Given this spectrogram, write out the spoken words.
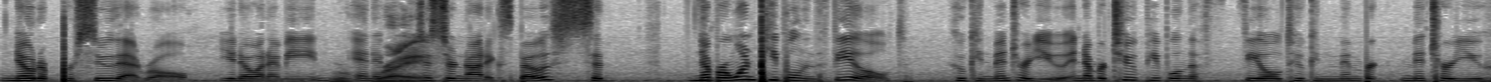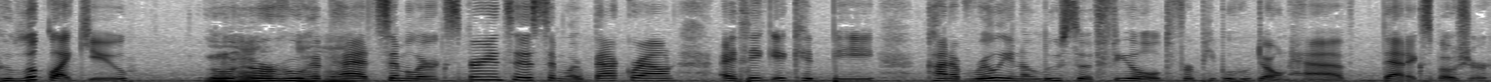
know to pursue that role. You know what I mean? And if right. you just are not exposed to number one, people in the field who can mentor you, and number two, people in the field who can member, mentor you who look like you. Mm-hmm, or, or, who mm-hmm. have had similar experiences, similar background. I think it could be kind of really an elusive field for people who don't have that exposure.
